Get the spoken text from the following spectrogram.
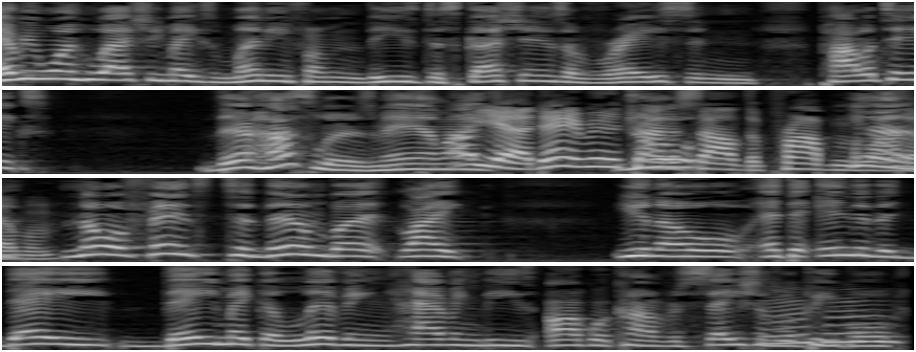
everyone who actually makes money from these discussions of race and politics, they're hustlers, man. Like, oh yeah, they ain't really trying no- to solve the problem. A lot of them. No offense to them, but like, you know, at the end of the day, they make a living having these awkward conversations with Mm-hmm. people.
